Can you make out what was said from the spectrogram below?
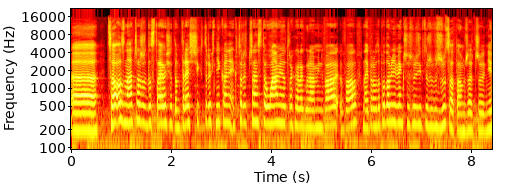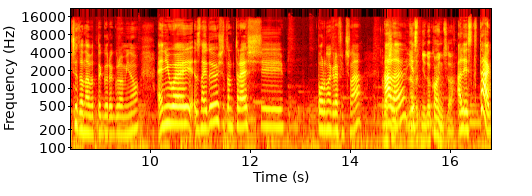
E, co oznacza, że dostają się tam treści, których niekonie, które często łamią trochę regulamin Valve. Najprawdopodobniej większość ludzi, którzy wrzuca tam rzeczy, nie czyta nawet tego regulaminu. Anyway, znajdują się tam treści pornograficzne, ale Nawet jest, nie do końca. ale jest tag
